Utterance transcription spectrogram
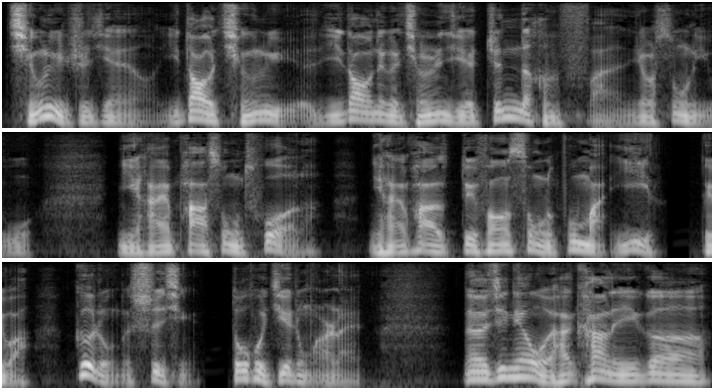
情侣之间啊，一到情侣一到那个情人节，真的很烦，要送礼物，你还怕送错了，你还怕对方送了不满意了，对吧？各种的事情都会接踵而来。那今天我还看了一个。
